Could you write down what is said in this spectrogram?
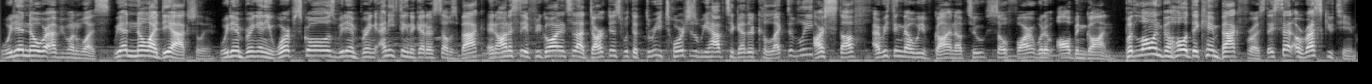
We didn't know where everyone was. We had no idea actually. We didn't bring any warp scrolls, we didn't bring anything to get ourselves back. And honestly, if we go out into that darkness with the three torches we have together collectively, our stuff, everything that we've gotten up to so far would have all been gone. But lo and behold, they came back for us. They sent a rescue team.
